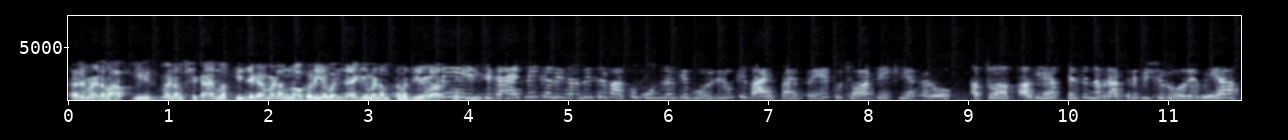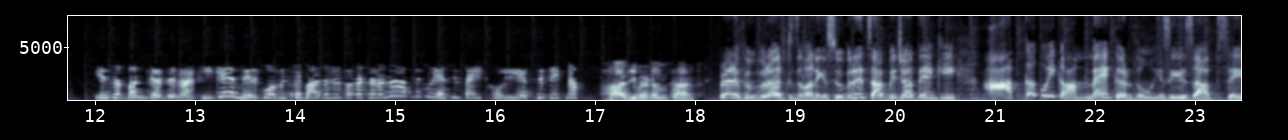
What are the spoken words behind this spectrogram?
अरे मैडम आप प्लीज़ मैडम शिकायत मत कीजिएगा। मैडम नौकरी ये बन जाएगी। मैडम समझिए बात को नहीं प्लीज़ शिकायत नहीं करी अभी सिर्फ़ आपको फ़ोन करके बोल रही हूँ कि वाईफाई पे कुछ और देख लिया करो। अब तो अब अगले हफ़्ते से नवरात्रि भी शुरू हो रहे हैं भैया। ये सब बंद कर देना ठीक है? मेरे को अब इसके बाद अगर पता चला ना आपने कोई ऐसी साइट खोली है फिर देखना। हाँ जी मैडम रेड एफएम पर आज के जमाने के सुपर हिट्स आप भी चाहते हैं कि आपका कोई काम मैं कर दूँ इसी हिसाब से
